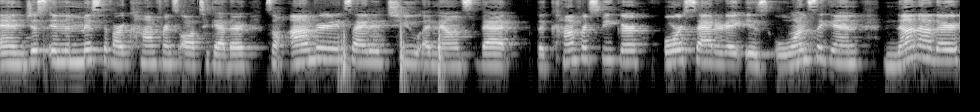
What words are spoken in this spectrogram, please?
and just in the midst of our conference altogether. So I'm very excited to announce that the conference speaker for Saturday is once again none other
